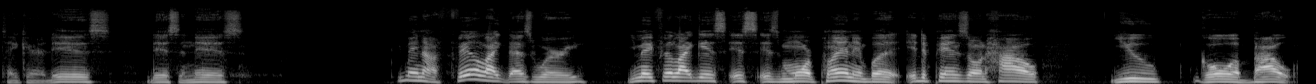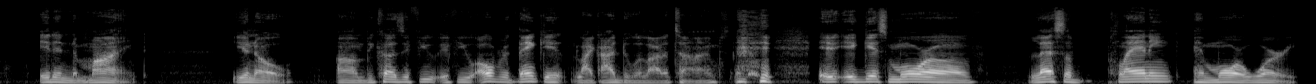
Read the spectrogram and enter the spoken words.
take care of this, this and this. You may not feel like that's worry. You may feel like it's it's it's more planning, but it depends on how you go about it in the mind, you know. Um, because if you if you overthink it like I do a lot of times, it, it gets more of less of planning and more worry.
